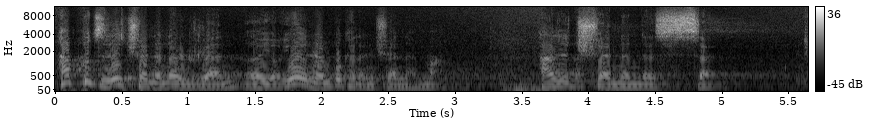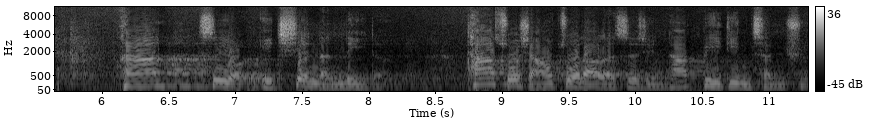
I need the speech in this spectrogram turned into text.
他不只是全能的人而已，因为人不可能全能嘛。他是全能的神，他是有一切能力的。他所想要做到的事情，他必定成全。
